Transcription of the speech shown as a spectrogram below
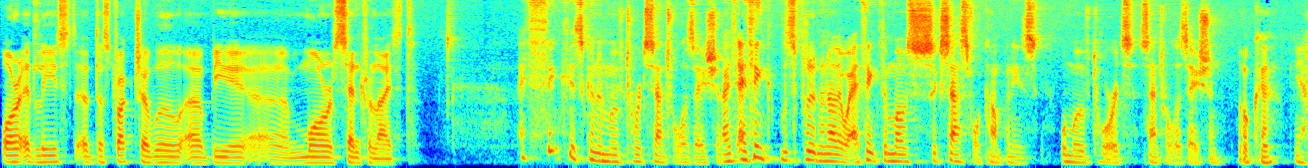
or at least uh, the structure will uh, be uh, more centralized. I think it's going to move towards centralization. I, I, think, let's put it another way. I think the most successful companies will move towards centralization. Okay. Yeah.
